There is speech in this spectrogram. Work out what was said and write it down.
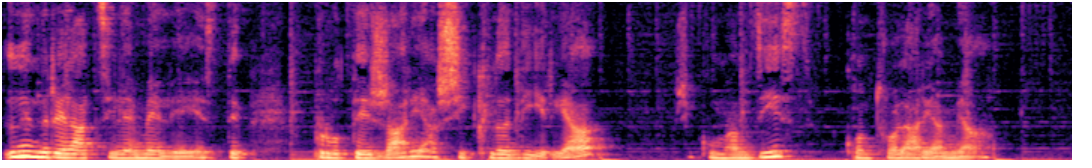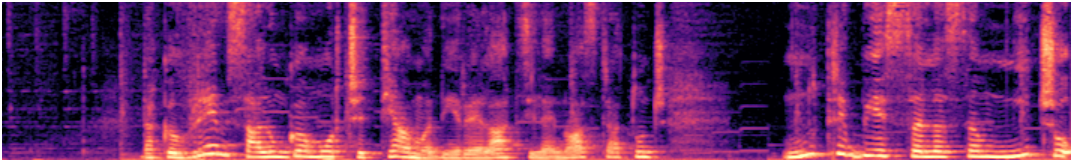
în relațiile mele este protejarea și clădirea și, cum am zis, controlarea mea. Dacă vrem să alungăm orice teamă din relațiile noastre, atunci nu trebuie să lăsăm nicio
